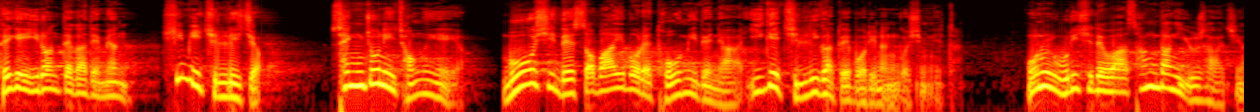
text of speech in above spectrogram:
대개 이런 때가 되면 힘이 질리죠. 생존이 정의예요. 무엇이 내 서바이벌에 도움이 되냐? 이게 진리가 돼버리는 것입니다. 오늘 우리 시대와 상당히 유사하지요.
